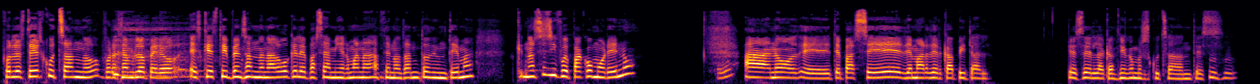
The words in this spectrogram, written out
Pues lo estoy escuchando, por ejemplo, pero es que estoy pensando en algo que le pasé a mi hermana hace no tanto de un tema, que no sé si fue Paco Moreno. ¿Eh? Ah, no, de- te pasé de Mar del Capital, que es la canción que hemos escuchado antes. Ujú,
